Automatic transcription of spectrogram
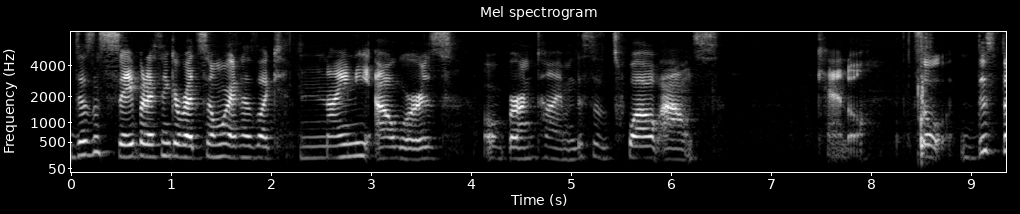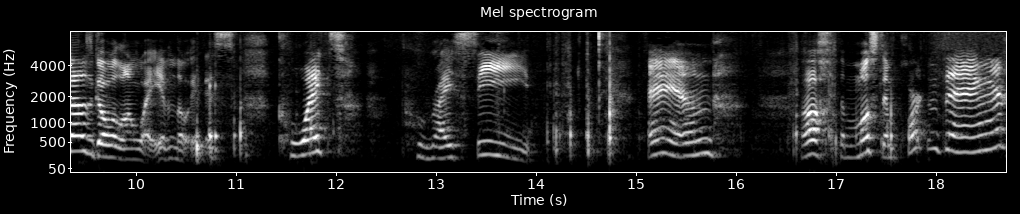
it doesn't say, but I think I read somewhere it has like 90 hours of burn time. This is a 12 ounce candle. So this does go a long way, even though it is quite pricey. And, oh, the most important thing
